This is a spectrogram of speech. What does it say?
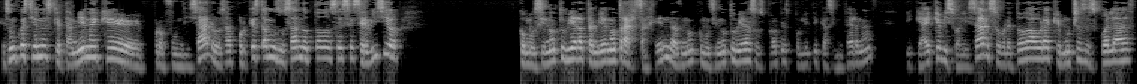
Que son cuestiones que también hay que profundizar, o sea, ¿por qué estamos usando todos ese servicio? como si no tuviera también otras agendas, ¿no? Como si no tuviera sus propias políticas internas y que hay que visualizar, sobre todo ahora que muchas escuelas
